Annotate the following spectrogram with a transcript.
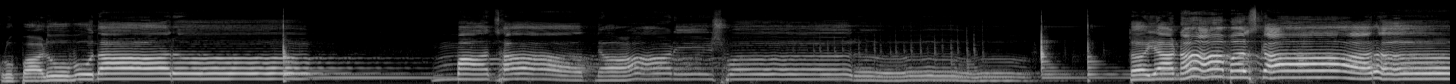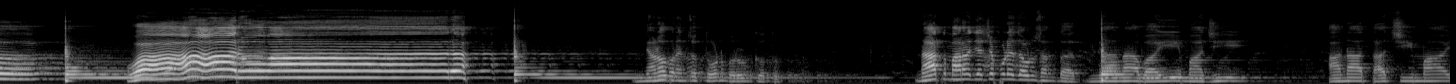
कृपाळू उदार माझा ज्ञानेश्वर तया नमस्कार वारुवार. ज्ञानोबरांचं तोंड भरून कौतुक केलं. नाथ महाराज याच्यापुढे जाऊन सांगतात ज्ञानाबाई माझी अनाथाची माय.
